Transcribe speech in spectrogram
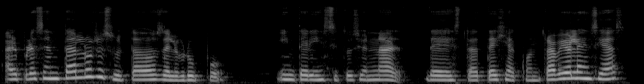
Al presentar los resultados del Grupo Interinstitucional de Estrategia contra Violencias,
